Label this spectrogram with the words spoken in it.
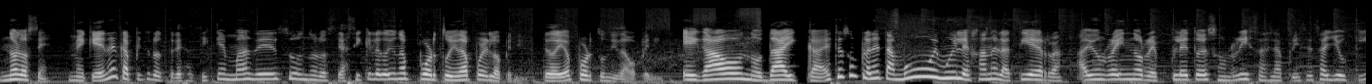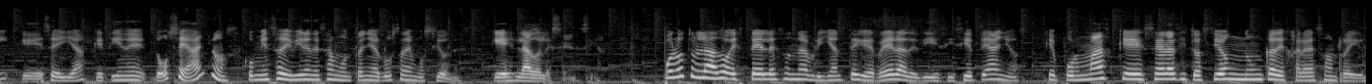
No lo sé. Me quedé en el capítulo 3, así que más de eso no lo sé. Así que le doy una oportunidad por el opening. Te doy oportunidad, opening. Egao no Daika. Este es un planeta muy, muy lejano de la Tierra. Hay un reino repleto de sonrisas. La princesa Yuki, que es ella, que tiene 12 años, comienza a vivir en esa montaña rusa de emociones, que es la adolescencia. Por otro lado, Estela es una brillante guerrera de 17 años, que por más que sea la situación nunca dejará de sonreír.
